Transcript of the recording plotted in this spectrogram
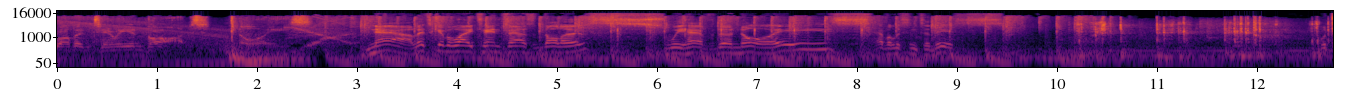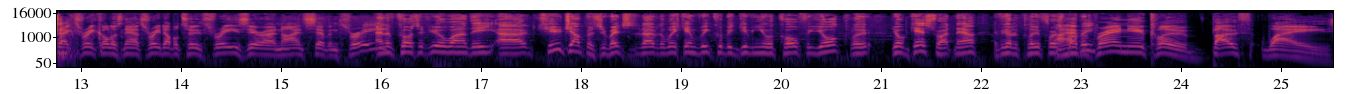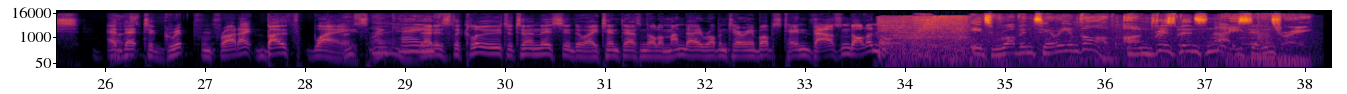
Robin, Terry, and Bob's Noise. Now, let's give away $10,000. We have the noise. Have a listen to this. We'll take three callers now, 32230973. And of course, if you're one of the uh, queue jumpers who registered over the weekend, we could be giving you a call for your clue, your guess right now. Have you got a clue for us, I have a brand new clue, both ways. Add that to grip from Friday, both ways. Okay. That is the clue to turn this into a $10,000 Monday, Robin, Terry and Bob's $10,000 noise. It's Robin, Terry, and Bob on Brisbane's 97.3.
